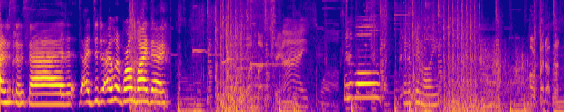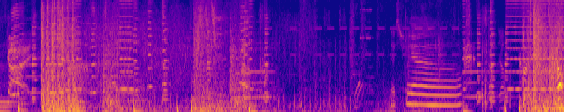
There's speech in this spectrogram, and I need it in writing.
I'm so sad. I did. I went worldwide there. Nice one. Winnable. I'm gonna play Molly. Nice try. No. Oh,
